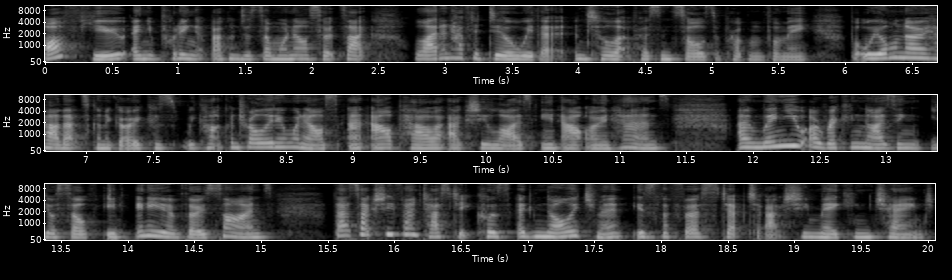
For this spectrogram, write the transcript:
off you and you're putting it back onto someone else. So it's like, well, I don't have to deal with it until that person solves the problem for me. But we all know how that's going to go because we can't control anyone else and our power actually lies in our own hands. And when you are recognizing yourself in any of those signs, that's actually fantastic because acknowledgement is the first step to actually making change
